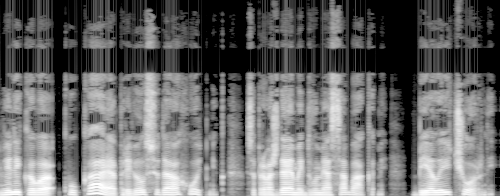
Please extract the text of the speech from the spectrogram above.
Великого Кукая привел сюда охотник, сопровождаемый двумя собаками, белый и черный.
